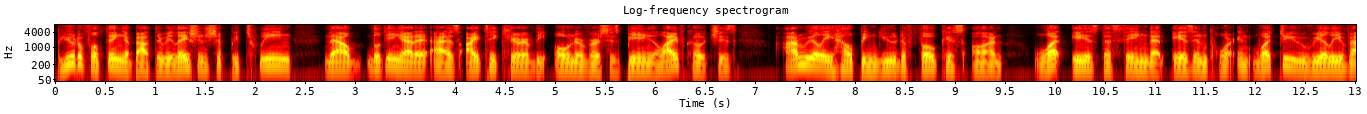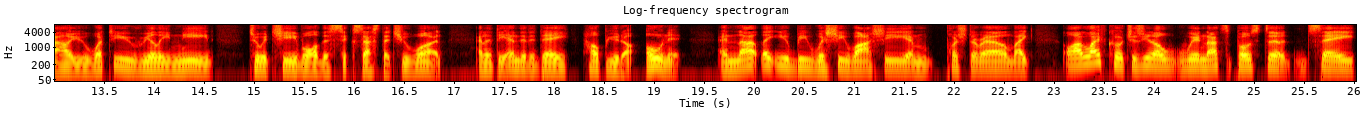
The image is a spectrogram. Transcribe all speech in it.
beautiful thing about the relationship between now looking at it as I take care of the owner versus being a life coach is I'm really helping you to focus on what is the thing that is important? What do you really value? What do you really need to achieve all this success that you want? And at the end of the day, help you to own it and not let you be wishy washy and pushed around. Like a lot of life coaches, you know, we're not supposed to say,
